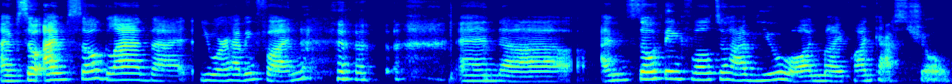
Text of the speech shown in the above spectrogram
I'm so I'm so glad that you are having fun. and uh I'm so thankful to have you on my podcast show.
